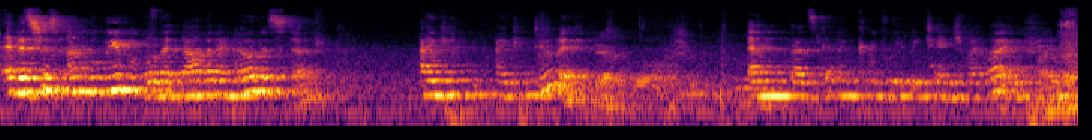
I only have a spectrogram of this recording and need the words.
and it's just unbelievable that now that I know this stuff, I can I can do it. Yeah. And that's gonna completely change my life. I know. Yes.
